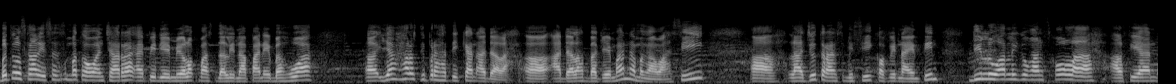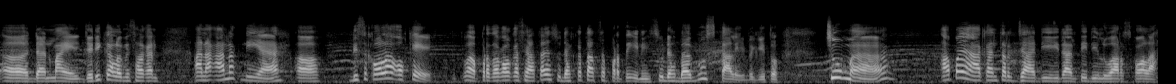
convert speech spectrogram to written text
betul sekali saya sempat wawancara epidemiolog Mas Dalina Pane bahwa uh, yang harus diperhatikan adalah uh, adalah bagaimana mengawasi uh, laju transmisi COVID-19 di luar lingkungan sekolah, Alfian dan Mai. Jadi kalau misalkan anak-anak nih ya di sekolah oke, protokol kesehatannya sudah ketat seperti ini, sudah bagus sekali begitu. Cuma apa yang akan terjadi nanti di luar sekolah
